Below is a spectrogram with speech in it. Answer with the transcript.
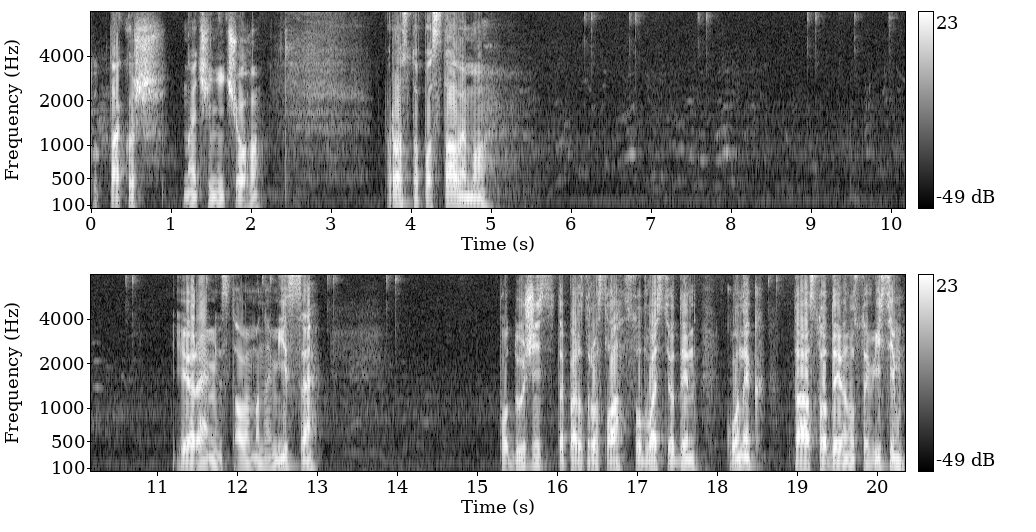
Тут також, наче нічого. Просто поставимо. І ремінь ставимо на місце. Подужність тепер зросла 121 коник та 198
